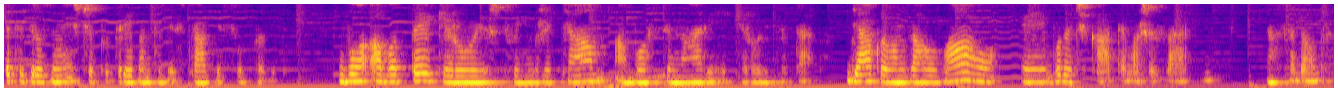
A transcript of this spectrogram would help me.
де ти зрозумієш, чи потрібен тобі справді супровід. Бо або ти керуєш своїм життям, або сценарії керують за тебе. Дякую вам за увагу і буду чекати ваших звернень. На все добре.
